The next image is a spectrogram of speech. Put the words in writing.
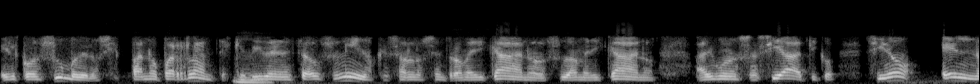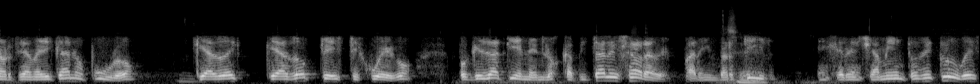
el consumo de los hispanoparlantes que mm. viven en Estados Unidos, que son los centroamericanos, los sudamericanos, algunos asiáticos, sino el norteamericano puro que, que adopte este juego, porque ya tienen los capitales árabes para invertir en gerenciamientos de clubes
